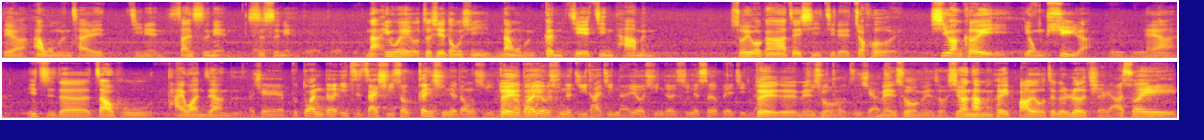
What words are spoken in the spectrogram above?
对啊，那我们才几年，三十年、四十年，那因为有这些东西，让我们更接近他们，所以我刚刚这是一个祝贺的，希望可以永续啦。哎呀。一直的造福台湾这样子，而且不断的一直在吸收更新的东西，对，包括有新的机台进来，又有新的新的设备进来，对对，没错，投资下，没错没错，希望他们可以保有这个热情啊。所以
